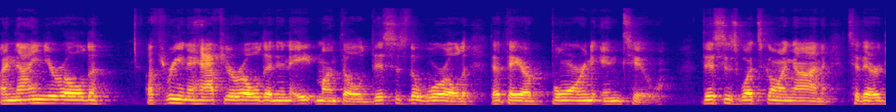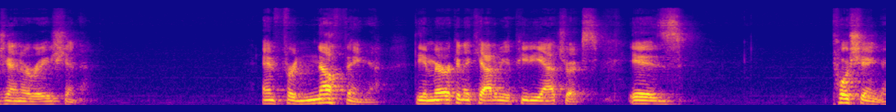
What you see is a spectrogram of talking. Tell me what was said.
a nine year old, a three and a half year old, and an eight month old. This is the world that they are born into. This is what's going on to their generation. And for nothing, the American Academy of Pediatrics is pushing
